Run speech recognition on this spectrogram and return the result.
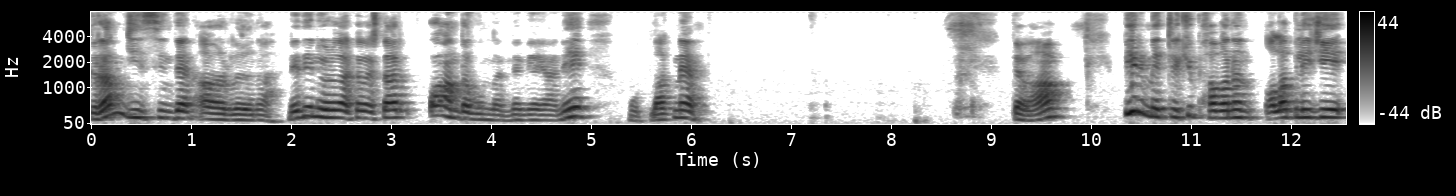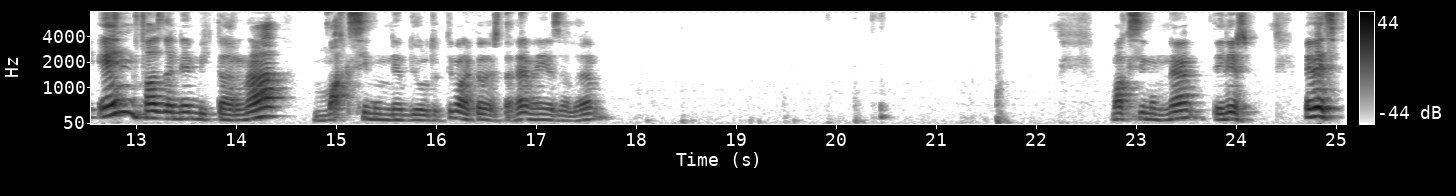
gram cinsinden ağırlığına ne deniyor arkadaşlar? O anda bulunan nem yani mutlak nem. Devam. 1 metreküp havanın alabileceği en fazla nem miktarına maksimum nem diyorduk değil mi arkadaşlar? Hemen yazalım. Maksimum nem denir. Evet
